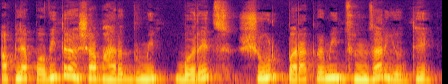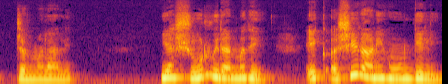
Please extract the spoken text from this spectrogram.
आपल्या पवित्र अशा भारतभूमीत बरेच शूर पराक्रमी झुंजार योद्धे जन्माला आले। या शूरवीरांमध्ये एक अशी राणी होऊन गेली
